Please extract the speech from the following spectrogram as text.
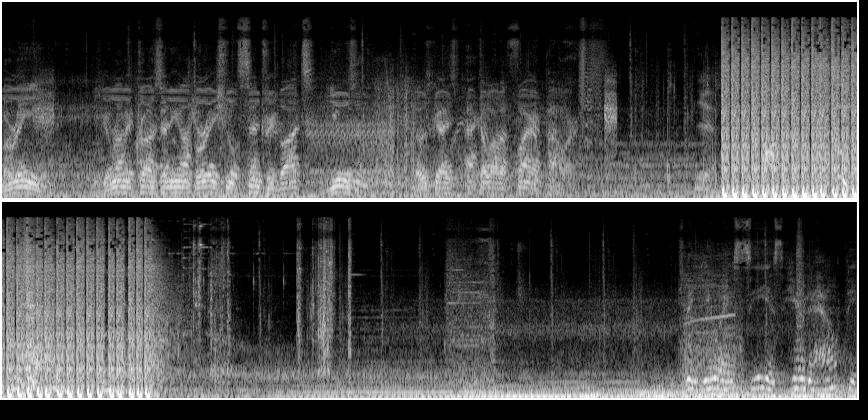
Marine, if you run across any operational sentry bots, use them. Those guys pack a lot of firepower. Yeah. The UAC is here to help you.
